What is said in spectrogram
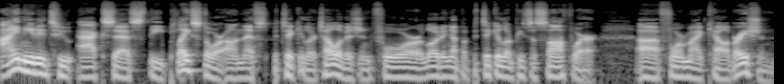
I needed to access the Play Store on this particular television for loading up a particular piece of software uh, for my calibration.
